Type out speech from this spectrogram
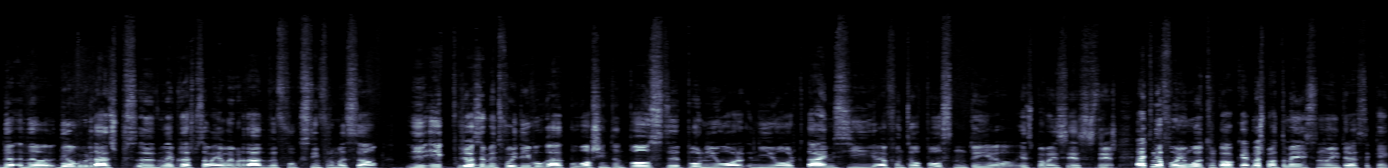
da, da, da liberdade, de liberdade de expressão, é a liberdade de fluxo de informação e, e curiosamente foi divulgado pelo Washington Post, pelo New York, New York Times e a Frontal Post, não tem erro, esse, pelo menos esses três. Acho que não foi um outro qualquer, mas pronto, também isso não interessa quem,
